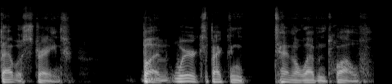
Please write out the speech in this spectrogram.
that was strange. But mm-hmm. we're expecting 10, 11, 12.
